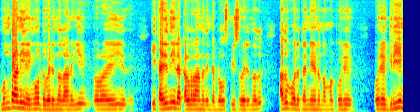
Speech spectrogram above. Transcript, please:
മുന്താണിയിൽ എങ്ങോട്ട് വരുന്നതാണ് ഈ ഈ കരിനീല കളറാണ് ഇതിന്റെ ബ്ലൗസ് പീസ് വരുന്നത്. അതുപോലെ തന്നെയാണ് നമുക്കൊരു ഒരു ഗ്രീൻ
